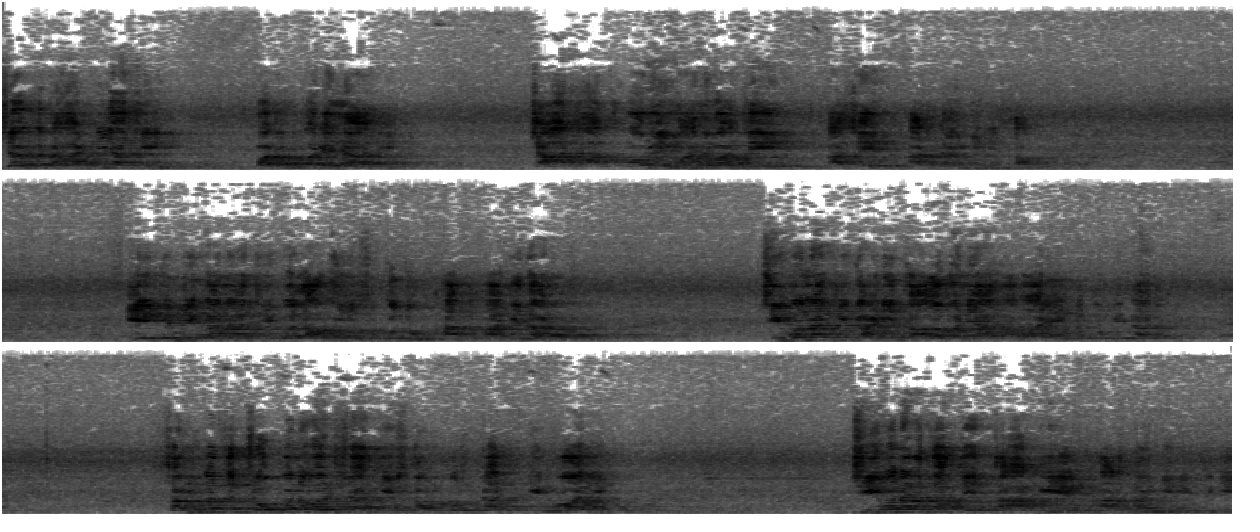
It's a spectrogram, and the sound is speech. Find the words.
जग रहाटी अशी परंपरेनं आली. चार हात व्हावे मानवाचे असे अर्धांगिनी सांगतो एकमेकांना जीव लावून सुख दुःखात भागीदार. जीवनाची गाडी चालवण्या हवा एक जोडीदार संगत चोपन्न वर्षाची संपुष्टात किंवाली. जीवनरथाचे चाक एक अर्धांगिनी तिघे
